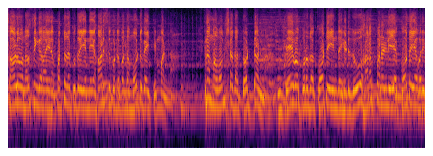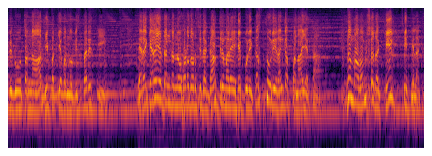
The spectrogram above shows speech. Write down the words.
ಸಾಳೋ ನರಸಿಂಗರಾಯನ ಪಟ್ಟದ ಕುದುರೆಯನ್ನೇ ಹಾರಿಸಿಕೊಂಡು ಬಂದ ಮೋಟುಗೈ ತಿಮ್ಮಣ್ಣ. ನಮ್ಮ ವಂಶದ ದೊಡ್ಡಣ್ಣ. ದೇವಪುರದ ಕೋಟೆಯಿಂದ ಹಿಡಿದು ಹರಪ್ಪನಹಳ್ಳಿಯ ಕೋಟೆಯವರೆಗೂ ತನ್ನ ಆಧಿಪತ್ಯವನ್ನು ವಿಸ್ತರಿಸಿ ತೆರೆಕೆರೆಯ ದಂಡನ್ನು ಹೊಡೆದೊಡಿಸಿದ ಗಾದ್ರಿಮಲೆ ಹೆಬ್ಬುಲಿ ಕಸ್ತೂರಿ ರಂಗಪ್ಪ ನಾಯಕ. ನಮ್ಮ ವಂಶದ ಕೀರ್ತಿ ತಿಲಕ.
